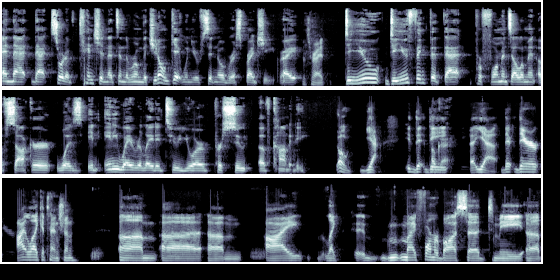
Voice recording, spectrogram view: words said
and that that sort of tension that's in the room that you don't get when you're sitting over a spreadsheet, right? That's right. Do you do you think that that performance element of soccer was in any way related to your pursuit of comedy? Oh yeah, the, the Okay. uh, yeah. They're, they're I like attention. Um, uh, um, I like uh, my former boss said to me, uh,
